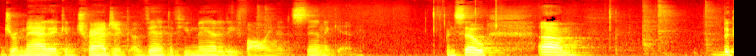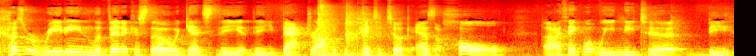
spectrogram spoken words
dramatic and tragic event of humanity falling into sin again. And so, um, because we're reading Leviticus, though, against the, the backdrop of the Pentateuch as a whole, uh, I think what we need to be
